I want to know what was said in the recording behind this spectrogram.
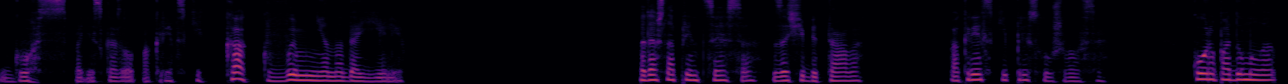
«Господи», — сказал Покревский, — «как вы мне надоели!» Подошла принцесса, защебетала. Покревский прислушивался. Кора подумала,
